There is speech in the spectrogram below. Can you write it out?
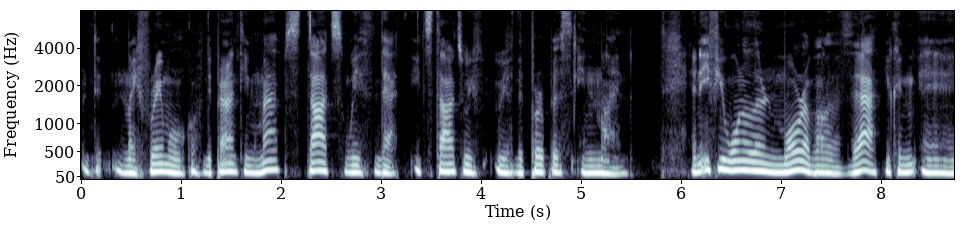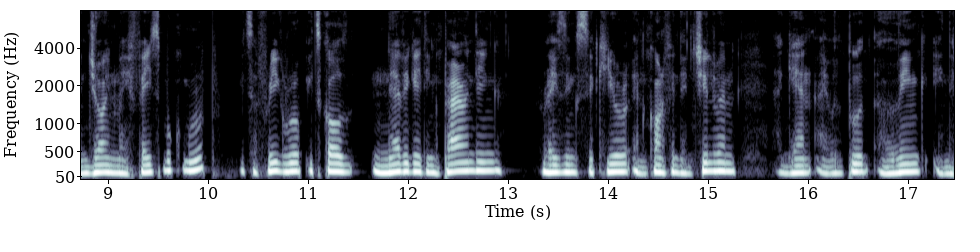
the, my framework of the parenting map starts with that. It starts with, with the purpose in mind. And if you want to learn more about that, you can uh, join my Facebook group. It's a free group. It's called Navigating Parenting, Raising Secure and Confident Children. Again, I will put a link in the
